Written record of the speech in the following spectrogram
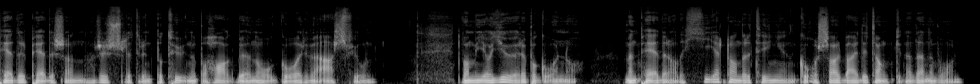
Peder Pedersen ruslet rundt på tunet på Hagbøen og gård ved Ersfjorden. Det var mye å gjøre på gården nå, men Peder hadde helt andre ting enn gårdsarbeid i tankene denne våren.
